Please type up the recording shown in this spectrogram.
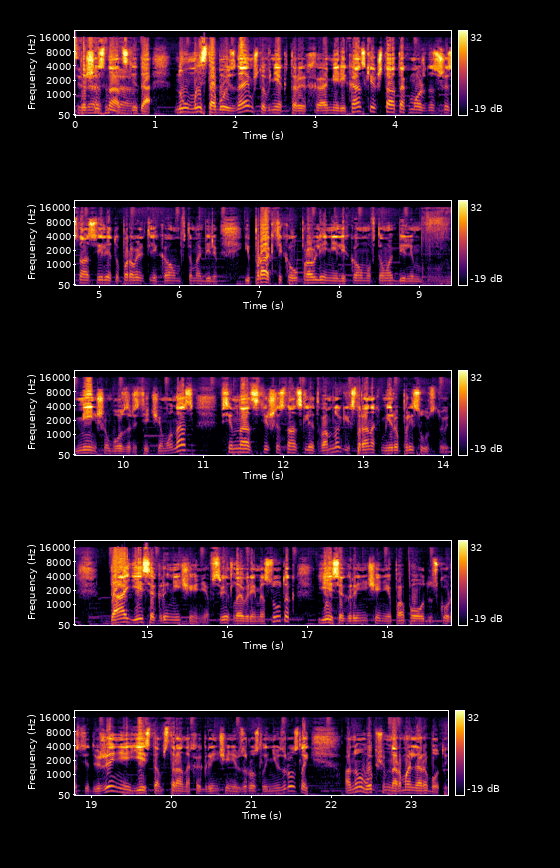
да, До 16, да. да. Ну, мы с тобой знаем, что в некоторых американских штатах можно с 16 лет управлять легковым автомобилем. И практика управления легковым автомобилем в меньшем возрасте, чем у нас, в 17-16 лет, во многих странах мира присутствует. Да, есть ограничения. В светлое время суток есть ограничения по поводу скорости движения, есть там в странах ограничения взрослый, не взрослый. Оно, в общем, нормально работает.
